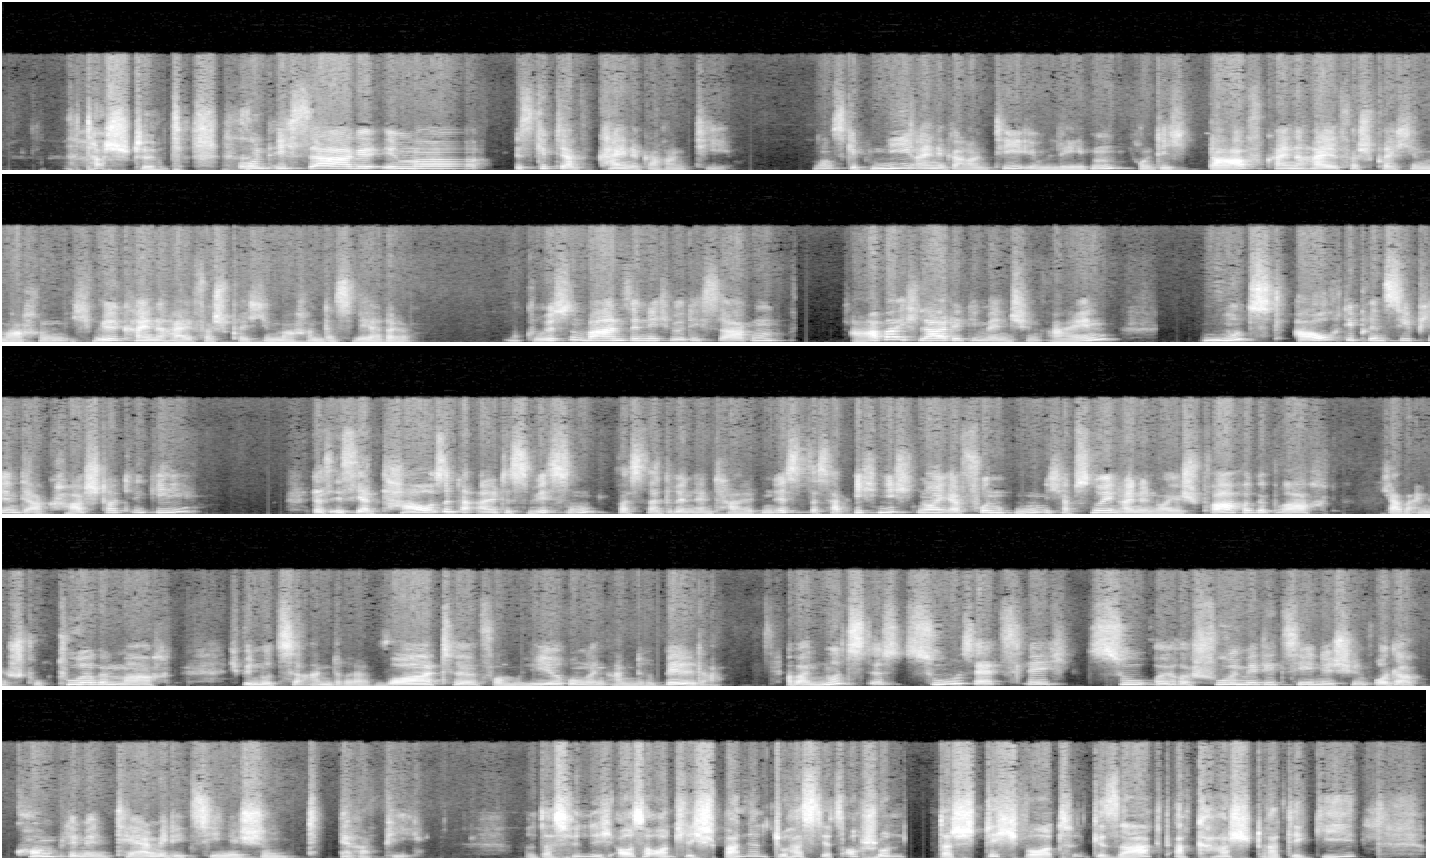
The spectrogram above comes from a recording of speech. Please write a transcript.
Das stimmt. Und ich sage immer, es gibt ja keine Garantie. Es gibt nie eine Garantie im Leben und ich darf keine Heilversprechen machen. Ich will keine Heilversprechen machen. Das wäre größenwahnsinnig, würde ich sagen. Aber ich lade die Menschen ein, nutzt auch die Prinzipien der AK-Strategie. Das ist Jahrtausende altes Wissen, was da drin enthalten ist. Das habe ich nicht neu erfunden. Ich habe es nur in eine neue Sprache gebracht. Ich habe eine Struktur gemacht. Ich benutze andere Worte, Formulierungen, andere Bilder. Aber nutzt es zusätzlich zu eurer schulmedizinischen oder komplementärmedizinischen Therapie. Das finde ich außerordentlich spannend. Du hast jetzt auch schon das Stichwort gesagt, AK-Strategie.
